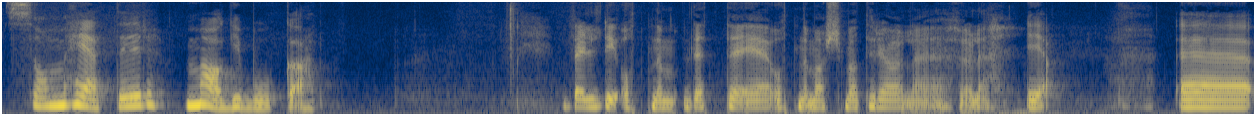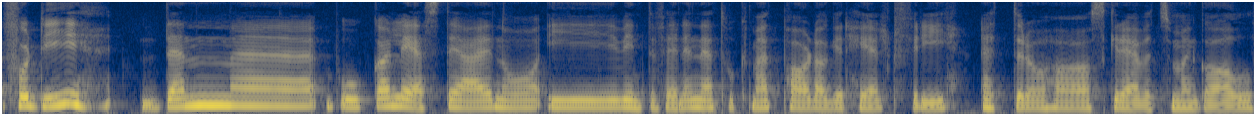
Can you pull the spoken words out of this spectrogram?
som heter Mageboka. Veldig 8. Dette er 8. mars-materiale, føler jeg. Ja. Eh, fordi den eh, boka leste jeg nå i vinterferien. Jeg tok meg et par dager helt fri etter å ha skrevet som en gal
